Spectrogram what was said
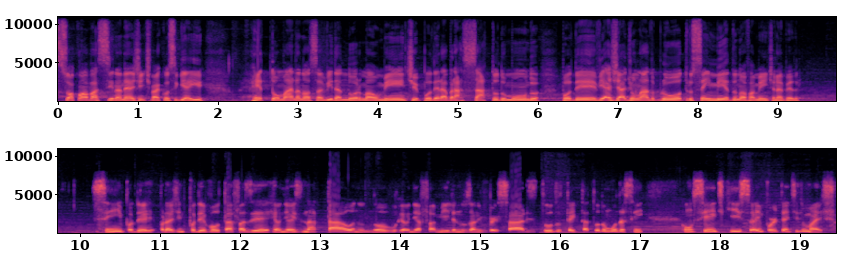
Só com a vacina, né, a gente vai conseguir aí retomar a nossa vida normalmente, poder abraçar todo mundo, poder viajar de um lado para o outro sem medo novamente, né, Pedro? Sim, poder para a gente poder voltar a fazer reuniões de Natal, Ano Novo, reunir a família nos aniversários e tudo, tem que estar tá todo mundo assim consciente que isso é importante demais.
